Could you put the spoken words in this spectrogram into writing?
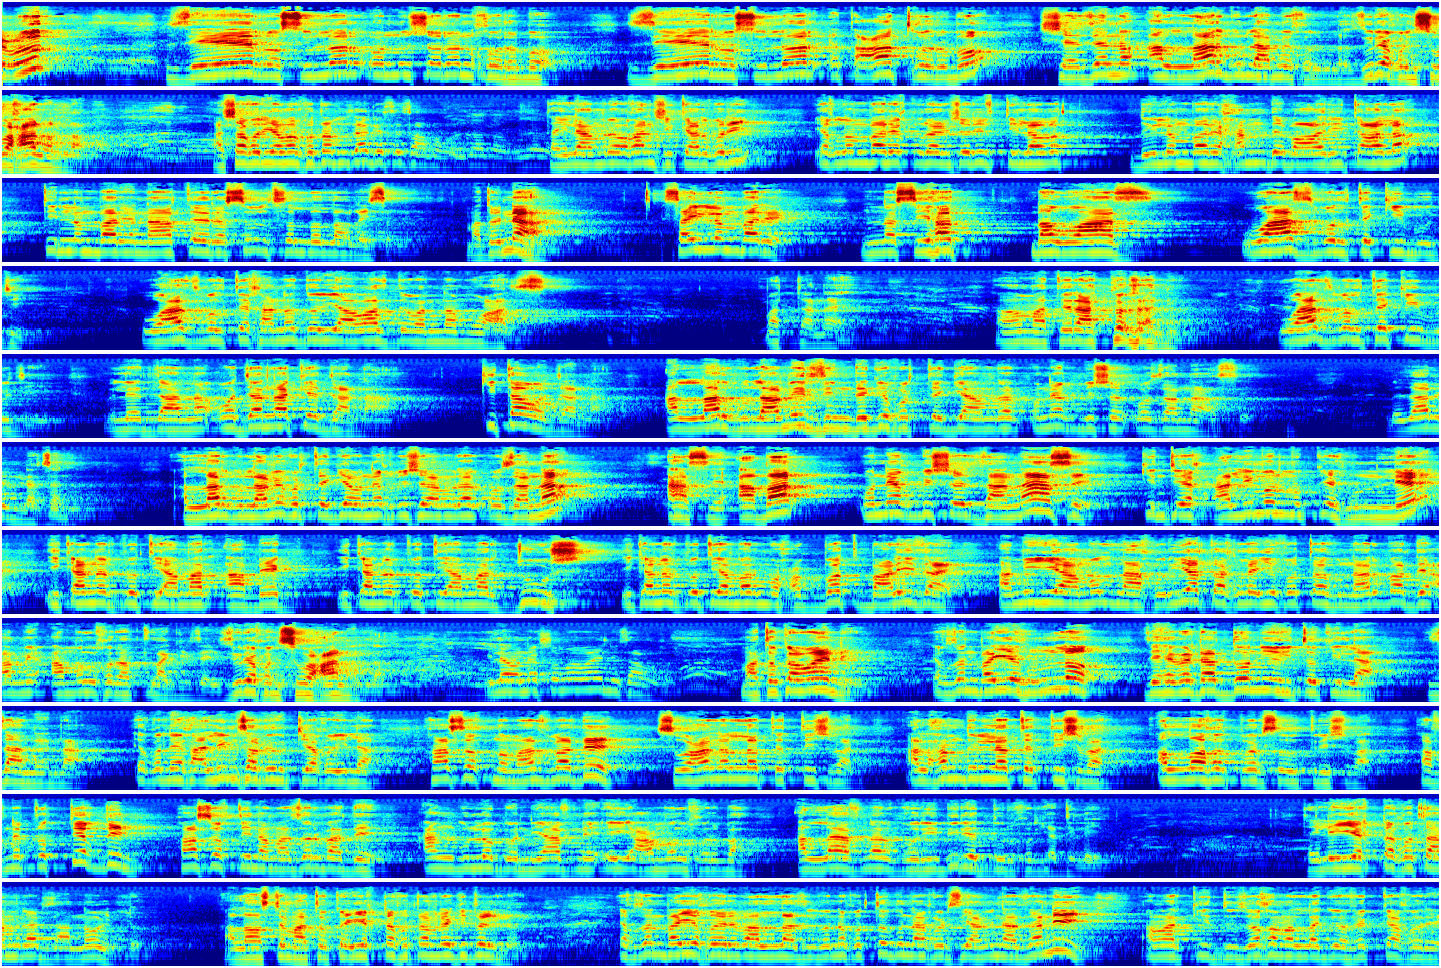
যে রসুলর অনুসরণ করব যে রসুলর এতাত করব সে যেন আল্লাহর গুলামি করল জুড়ে কইন সুহান আল্লাহ আশা করি আমার কথা বুঝা গেছে তাইলে আমরা ওখান স্বীকার করি, এক নম্বরে কোরআন শরীফ তিলাওয়াত, দুই নম্বরে হামদে বাড়ি তালা তিন নম্বরে নাতে রসুল সাল্লাহ আলাইসাল্লাম না? চার নম্বরে নসিহত বা ওয়াজ। ওয়াজ বলতে কি বুঝি? ওয়াজ বলতে খানো খানদরি আওয়াজ দেওয়ার নাম ওয়াজ। মাত্রা নাই। আমার মাতের আক্ষর রানি ওয়াজ বলতে কি বুঝি? বলে, জানা অজানাকে জানা? কিতা অজানা? আল্লাহর গুলামির জিন্দগি করতে গিয়ে আমরা অনেক বিষয় অজানা আছে। বেজার না জান? আল্লাহর গুলামি করতে গিয়ে অনেক বিষয় আমরা অজানা আছে। আবার অনেক বিষয় জানা আছে, কিন্তু এক আলিমর মুখে শুনলে ইকানের প্রতি আমার আবেগ, ইকানোর প্রতি আমার জুস, ইকানোর প্রতি আমার মহব্বত বাড়ি যায়। আমি ই আমল না করিয়া থাকলে ই কথা শুনার বাদে আমি আমল করাত লাগি যাই। জুড়ে এখন সুহান আল্লাহ ইলা অনেক সময় হয়নি চাব মাতকা হয়নি একজন ভাইয়ে শুনল যে হেবেটা দনি হইতো কিলা? জানে না। এখন এক আলিম সাবে উঠিয়া কইলা হাসক নমাজ বাদে সুহান আল্লাহ তেত্রিশ বার, আলহামদুলিল্লাহ তেত্রিশ বার, আল্লাহ আকবর চৌত্রিশ বার। আপনি প্রত্যেক দিন অক্তি নামাজের বাদে আঙ্গুলো গনিয়া আপনি এই আমল করবা। আল্লাহ আপনার গরিবিরে দূর করিয়া দিলে। তাইলে এই একটা কথা আমরা জানো হইল। আল্লাহ আসতে মাতক এই একটা কথা আমরা কি তৈল একজন ভাই কয়ে রে, আল্লাহ, জীবনে কত গুণা করছি, আমি না জানি আমার কি দুজক আমার লাগি অপেক্ষা করে।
